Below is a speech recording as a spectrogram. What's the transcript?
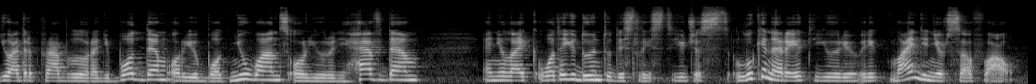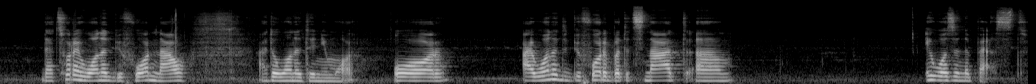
you either probably already bought them or you bought new ones or you already have them and you're like what are you doing to this list? You just looking at it you're reminding yourself wow that's what i wanted before now i don't want it anymore. Or i wanted it before but it's not um, it was in the past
